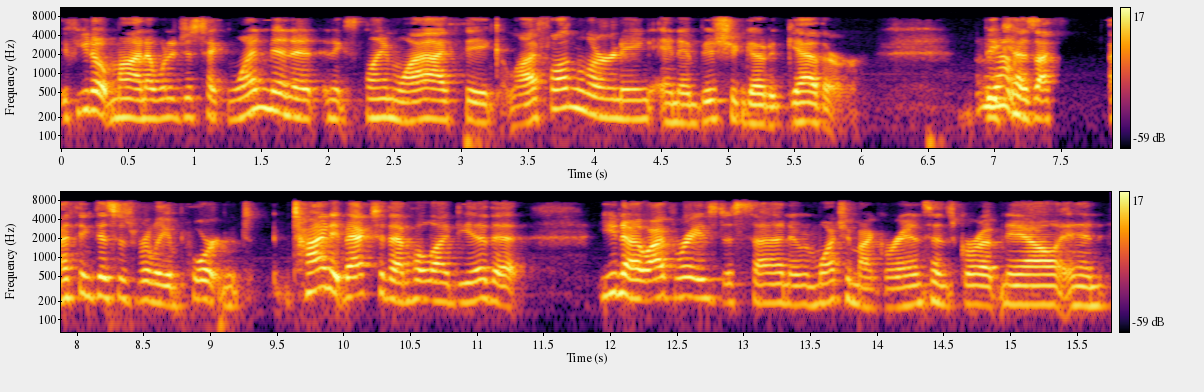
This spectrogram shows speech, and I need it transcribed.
if you don't mind, I want to just take one minute and explain why I think lifelong learning and ambition go together. Because I, I think this is really important. Tying it back to that whole idea that you know, I've raised a son and I'm watching my grandsons grow up now. And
